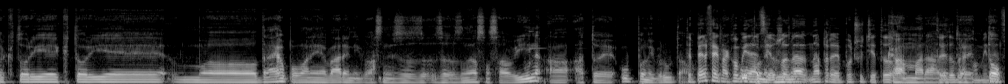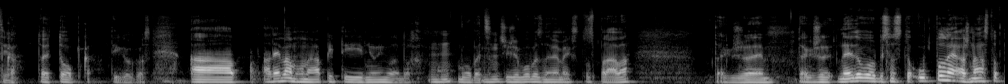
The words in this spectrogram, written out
ktorý je, ktorý je um, drahopovaný a varený vlastne z, z, z, Nelson Sauvin a, a to je úplný brutál. To je perfektná kombinácia, už len na, na prvé počutie to, Kamaráde, to je dobrá to je kombinácia. topka. To je topka, ty kokos. A, a nemám ho napitý v New Englandoch Mhm. vôbec. Čiže vôbec neviem, jak sa to správa. Takže, takže nedovolil by som si to úplne až na 100%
